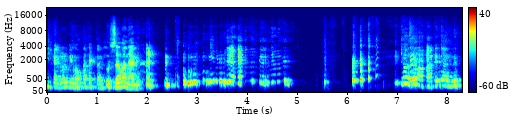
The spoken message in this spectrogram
Y calor está afectando. usaban a Yo usaba patena, güey.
